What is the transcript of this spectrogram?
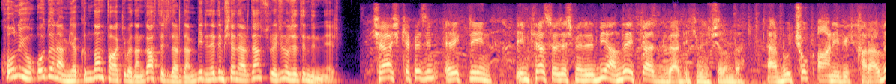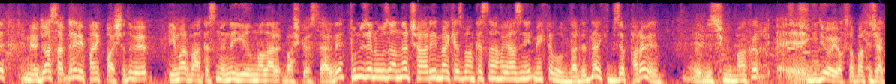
Konuyu o dönem yakından takip eden gazetecilerden biri Nedim Şener'den sürecin özetini dinleyelim. ÇH Kepez'in elektriğin imtiyaz sözleşmeleri bir anda iptal edildi 2003 yılında. Yani bu çok ani bir karardı. Mevduat sahiplerine bir panik başladı ve İmar Bankası'nın önünde yığılmalar baş gösterdi. Bunun üzerine uzanlar çağrıyı Merkez Bankası'na hazine etmekte buldular. Dediler ki bize para verin. E, biz çünkü banka e, gidiyor yoksa batacak.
